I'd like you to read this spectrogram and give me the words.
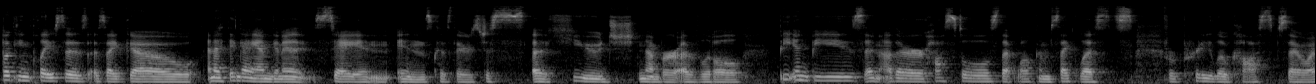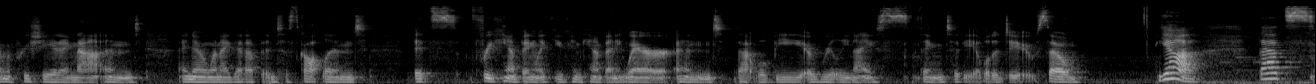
booking places as I go. And I think I am going to stay in inns because there's just a huge number of little B&Bs and other hostels that welcome cyclists for pretty low cost. So I'm appreciating that. And I know when I get up into Scotland, it's free camping, like you can camp anywhere, and that will be a really nice thing to be able to do. So, yeah, that's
